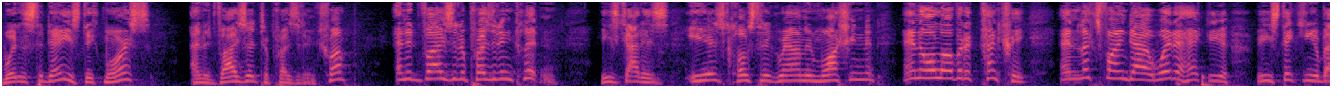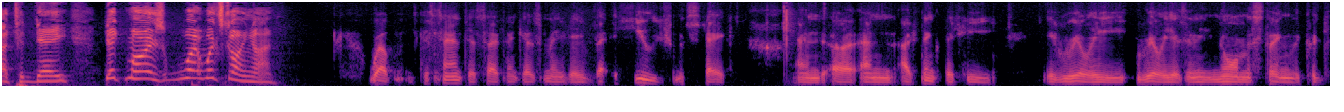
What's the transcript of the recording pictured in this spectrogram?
With us today is Dick Morris, an advisor to President Trump, an advisor to President Clinton. He's got his ears close to the ground in Washington and all over the country. And let's find out where the heck he, he's thinking about today. Dick Morris, what, what's going on? Well, DeSantis, I think, has made a, a huge mistake, and uh, and I think that he it really really is an enormous thing that could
